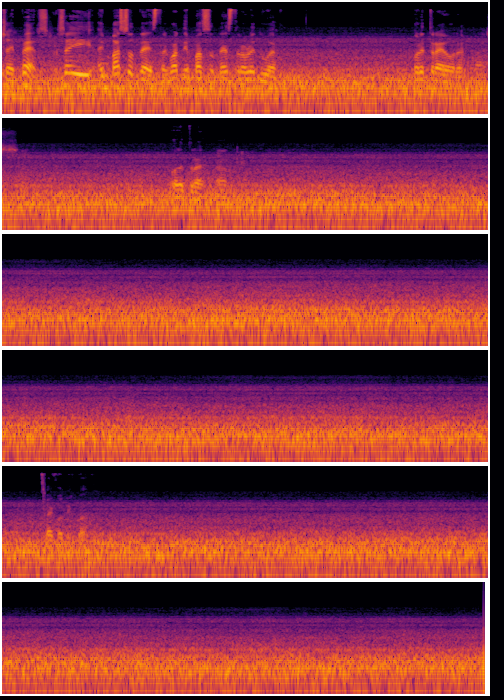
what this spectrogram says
Ci hai perso. Sei in basso a destra, guarda in basso a destra ore 2. Ore 3 ore. Ore 3. Ah, ok. Eccoti qua. e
